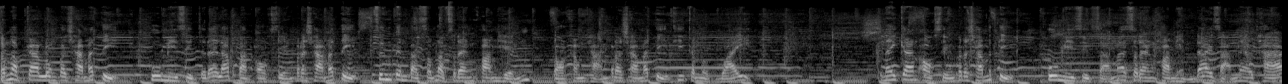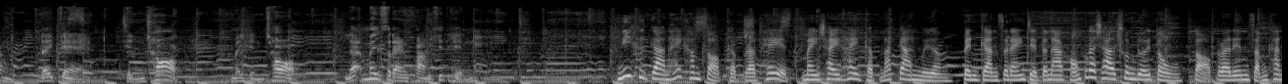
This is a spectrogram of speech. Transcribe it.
สำหรับการลงประชามติ ผู้มีสิทธิ์จะได้รับบัตรออกเสียงประชามติ ซึ่งเป็นบัตรสำหรับแสดงความเห็นต่อคำถามประชามติที่กำหนดไว้ ในการออกเสียงประชามติ ผู้มีสิทธิ์สามารถแสดงความเห็นได้ 3 แนวทาง ได้แก่ เห็นชอบ ไม่เห็นชอบ และไม่แสดงความคิดเห็น นี่คือการให้คำตอบกับประเทศ ไม่ใช่ให้กับนักการเมือง เป็นการแสดงเจตนาของประชาชนโดยตรง ต่อประเด็นสำคัญ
